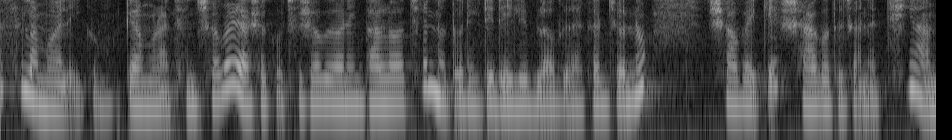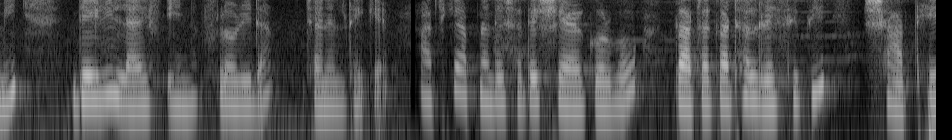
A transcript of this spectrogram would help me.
আসসালামু আলাইকুম। কেমন আছেন সবাই? আশা করছি সবাই অনেক ভালো আছেন। নতুন একটি ডেইলি ব্লগ দেখার জন্য সবাইকে স্বাগত জানাচ্ছি আমি daily life in Florida channel থেকে। আজকে আপনাদের সাথে শেয়ার করব কাঁচা কাঁঠাল রেসিপি সাথে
